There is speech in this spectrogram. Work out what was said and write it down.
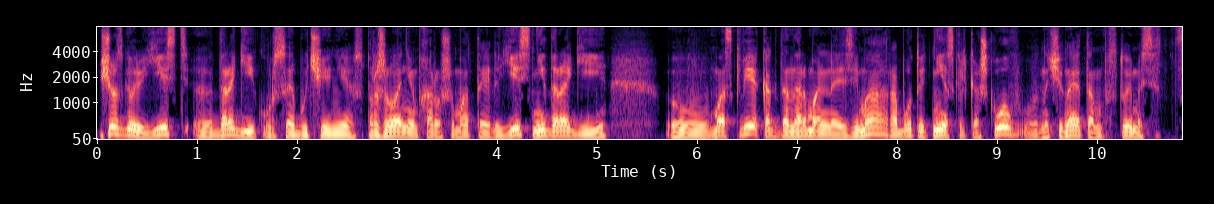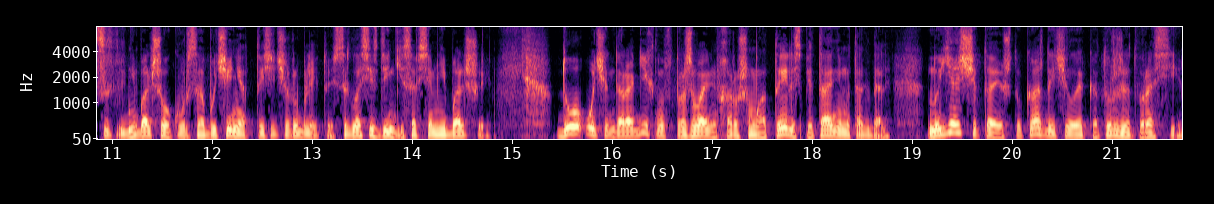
еще раз говорю, есть э, дорогие курсы обучения с проживанием в хорошем отеле, есть недорогие. В Москве, когда нормальная зима, работает несколько школ, начиная там стоимость небольшого курса обучения от тысячи рублей. То есть, согласись, деньги совсем небольшие. До очень дорогих, ну, с проживанием в хорошем отеле, с питанием и так далее. Но я считаю, что каждый человек, который живет в России,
